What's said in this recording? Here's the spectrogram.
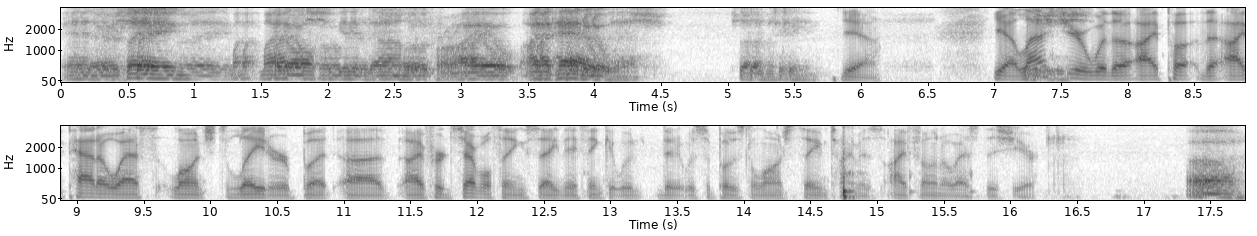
And they're saying they might also get a download for IO, iPad OS 17. Yeah. Yeah, last year with the iPad, the iPad OS launched later, but uh, I've heard several things saying they think it would that it was supposed to launch the same time as iPhone OS this year. Uh,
